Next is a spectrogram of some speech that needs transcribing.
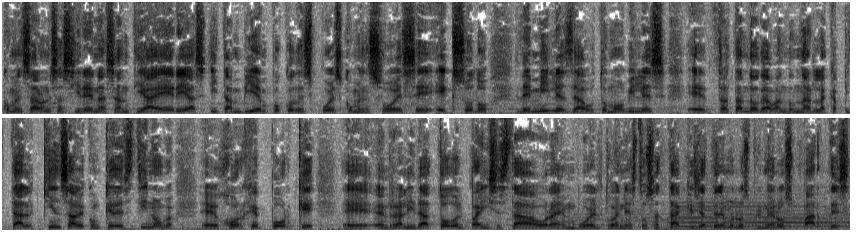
comenzaron esas sirenas antiaéreas y también poco después comenzó ese éxodo de miles de automóviles eh, tratando de abandonar la capital. ¿Quién sabe con qué destino, eh, Jorge? Porque eh, en realidad todo el país está ahora envuelto en estos ataques. Ya tenemos los primeros partes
